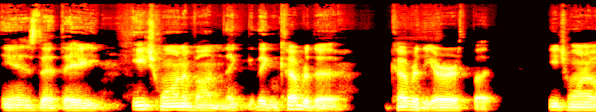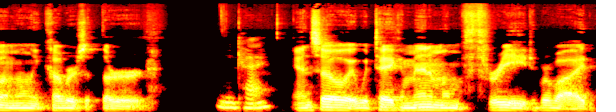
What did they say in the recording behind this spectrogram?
is that they each one of them they they can cover the cover the earth, but each one of them only covers a third. Okay. And so it would take a minimum of three to provide,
